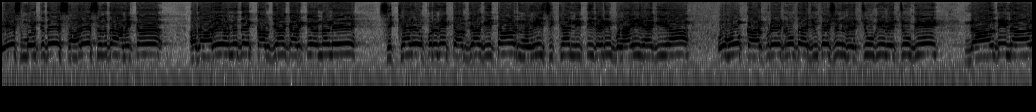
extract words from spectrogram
ਇਸ ਮੁਲਕ ਦੇ ਸਾਰੇ ਸੰਵਿਧਾਨਕ ਅਦਾਰੇ ਉਹਨਾਂ ਤੇ ਕਬਜ਼ਾ ਕਰਕੇ ਉਹਨਾਂ ਨੇ ਸਿੱਖਿਆ ਦੇ ਉੱਪਰ ਵੀ ਕਬਜ਼ਾ ਕੀਤਾ ਔਰ ਨਵੀਂ ਸਿੱਖਿਆ ਨੀਤੀ ਜਿਹੜੀ ਬਣਾਈ ਹੈਗੀ ਆ, ਉਹ ਕਾਰਪੋਰੇਟ ਨੂੰ ਤਾਂ ਐਜੂਕੇਸ਼ਨ ਵੇਚੂਗੀ ਵੇਚੂਗੀ, ਨਾਲ ਦੀ ਨਾਲ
